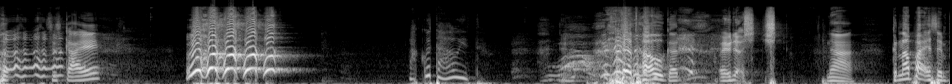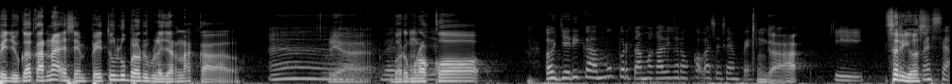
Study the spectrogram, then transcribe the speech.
si Sky. Aku tahu itu. Nggak tahu kan? Eh, udah, shh, shh. Nah, kenapa SMP juga? Karena SMP itu lu baru belajar nakal. Ah, Ya, baru belajar. merokok. Oh, jadi kamu pertama kali ngerokok pas SMP? Enggak. Ih, Serius? masa?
